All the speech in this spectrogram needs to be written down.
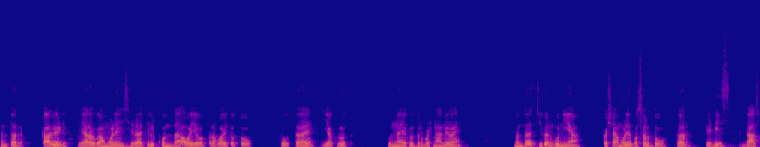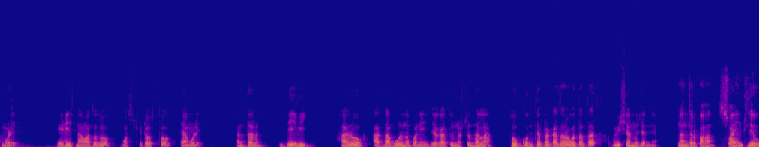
नंतर कावीड या रोगामुळे शरीरातील कोणता अवयव प्रभावित होतो? तर उत्तर आहे यकृत. पुन्हा यकृत प्रश्न आलेला आहे. नंतर चिकनगुनिया कशामुळे पसरतो? तर एडिस डासमुळे. एडिस नावाचा जो मॉस्किटो असतो त्यामुळे. नंतर देवी हा रोग आता पूर्णपणे जगातून नष्ट झाला. तो कोणत्या प्रकारचा रोग होता? तर विषाणूजन्य. नंतर पहा स्वाईन फ्लू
